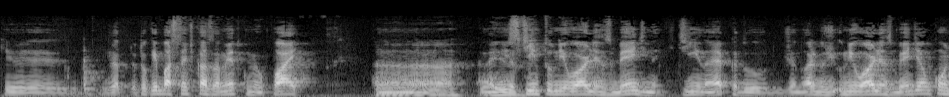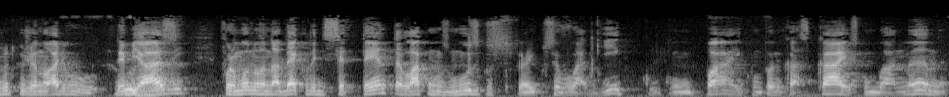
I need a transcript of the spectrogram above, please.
Que já, eu toquei bastante casamento com meu pai, Ah, com o extinto New Orleans Band, né? Que tinha na época do, do Januário. O New Orleans Band é um conjunto que o Januário De Biasi formou no- na década de 70, lá com os músicos, aí com o seu Vadico, com o pai, com o Tony Cascais, com Banana.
